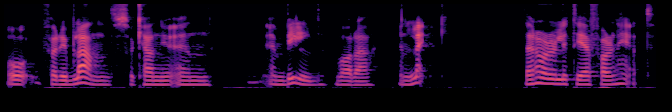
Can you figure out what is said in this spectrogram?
Och för ibland så kan ju en en bild vara en länk. Där har du lite erfarenhet.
